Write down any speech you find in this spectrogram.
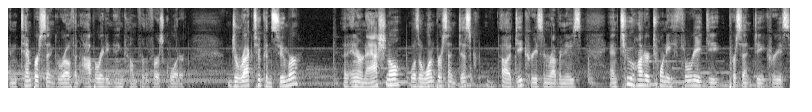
and 10% growth in operating income for the first quarter. Direct to consumer and international was a 1% disc, uh, decrease in revenues and 223% decrease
